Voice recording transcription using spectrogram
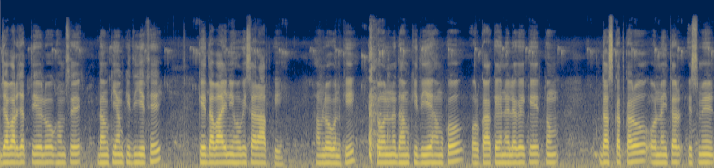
ज़बरदस्ती ये लोग हमसे धमकी हमकी दिए थे कि दवाई नहीं होगी सर आपकी हम लोग उनकी। तो उन्होंने धमकी दिए हमको और क्या कहने लगे कि तुम दस्खत करो और नहीं तो इसमें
